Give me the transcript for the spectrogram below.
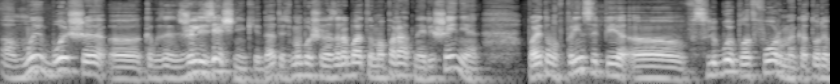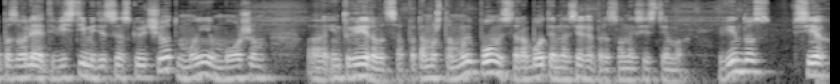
А мы больше, э, как бы сказать, железячники, да, то есть мы больше разрабатываем аппаратные решения, поэтому, в принципе, э, с любой платформы, которая позволяет вести медицинский учет, мы можем э, интегрироваться, потому что мы полностью работаем на всех операционных системах. Windows, всех,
